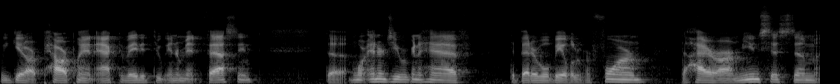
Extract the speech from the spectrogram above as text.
we get our power plant activated through intermittent fasting. The more energy we're going to have, the better we'll be able to perform. The higher our immune system,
